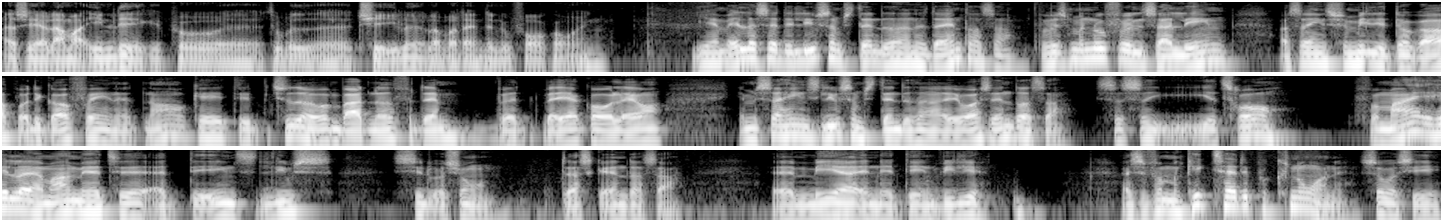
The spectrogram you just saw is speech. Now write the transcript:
Altså, jeg lader mig indlægge på, øh, du ved, øh, Chile, eller hvordan det nu foregår, ikke? Jamen, ellers er det livsomstændighederne, der ændrer sig. For hvis man nu føler sig alene, og så ens familie dukker op, og det går op for en, at Nå, okay, det betyder jo åbenbart noget for dem, hvad, hvad jeg går og laver, jamen så har ens livsomstændigheder jo også ændret sig. Så, så jeg tror, for mig hælder jeg meget mere til, at det er ens livssituation, der skal ændre sig, øh, mere end at det er en vilje. Altså, for man kan ikke tage det på knorene, så at sige.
